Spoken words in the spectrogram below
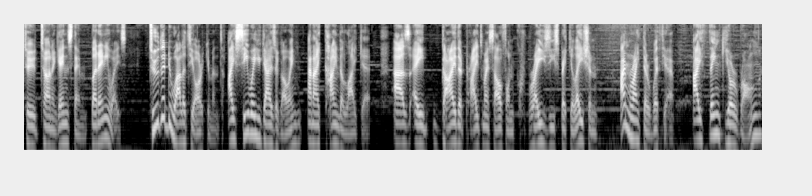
to turn against them. But anyways, to the duality argument, I see where you guys are going, and I kind of like it. As a guy that prides myself on crazy speculation, I'm right there with you. I think you're wrong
